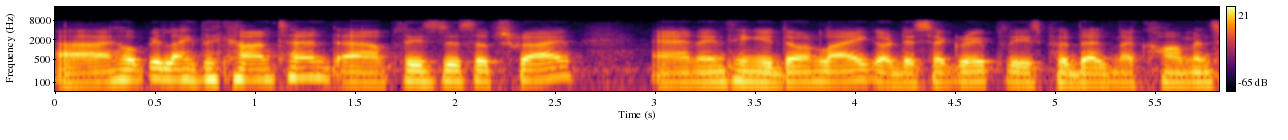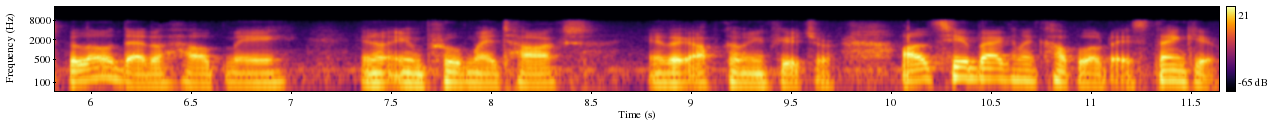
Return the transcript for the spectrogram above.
Uh, I hope you like the content. Uh, please do subscribe. And anything you don't like or disagree, please put that in the comments below. That'll help me, you know, improve my talks in the upcoming future. I'll see you back in a couple of days. Thank you.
